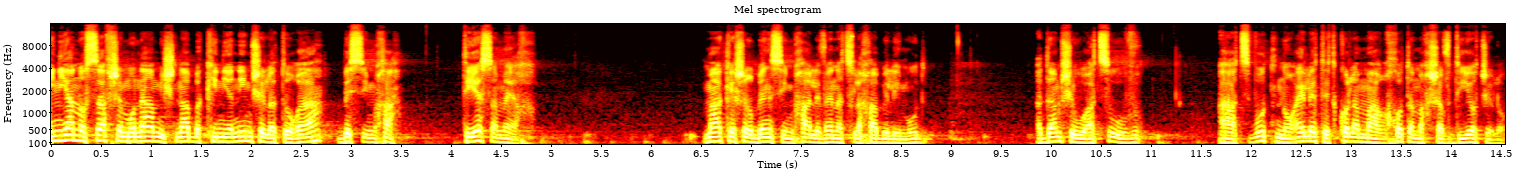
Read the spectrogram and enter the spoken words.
עניין נוסף שמונה המשנה בקניינים של התורה, בשמחה. תהיה שמח. מה הקשר בין שמחה לבין הצלחה בלימוד? אדם שהוא עצוב, העצבות נועלת את כל המערכות המחשבתיות שלו.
